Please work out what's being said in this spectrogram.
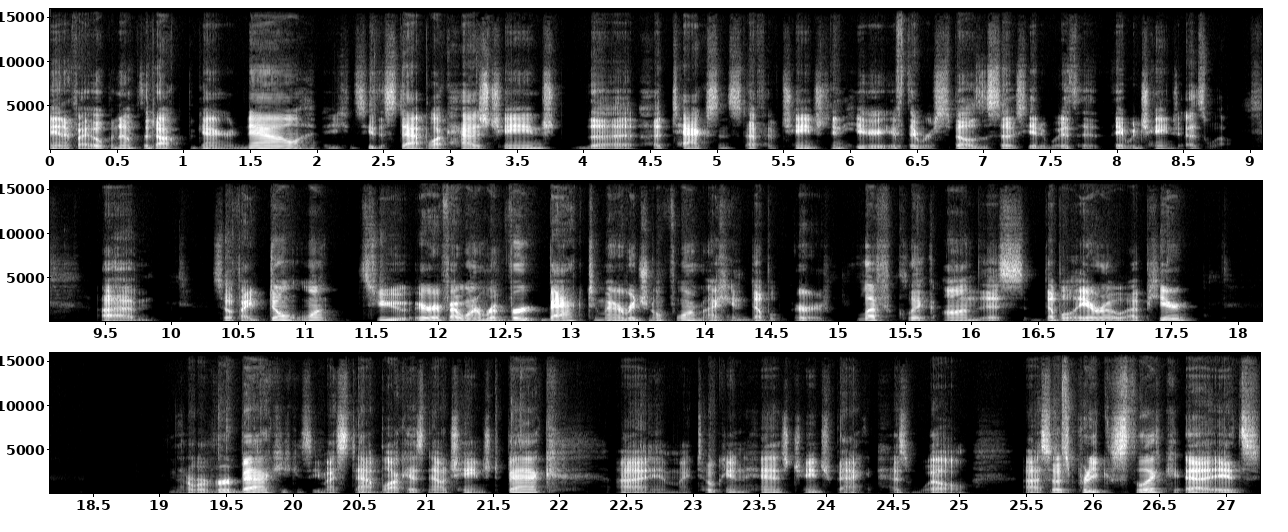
And if I open up the doppelganger now, you can see the stat block has changed. The attacks and stuff have changed in here. If there were spells associated with it, they would change as well. Um, so if I don't want to, or if I want to revert back to my original form, I can double or left click on this double arrow up here. And that'll revert back. You can see my stat block has now changed back, uh, and my token has changed back as well. Uh, so it's pretty slick. Uh, it's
